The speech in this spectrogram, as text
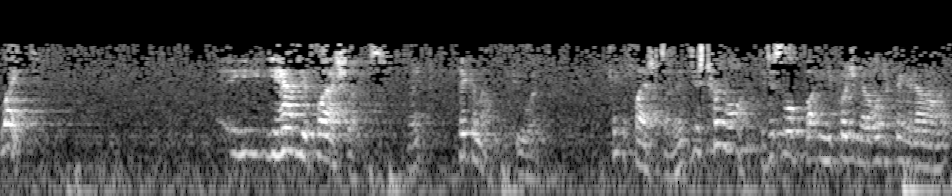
light? You have your flashlights, right? Take them out, if you would. Take the flashlights on. Just turn them on. It's just a little button you push. You got to hold your finger down on it.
